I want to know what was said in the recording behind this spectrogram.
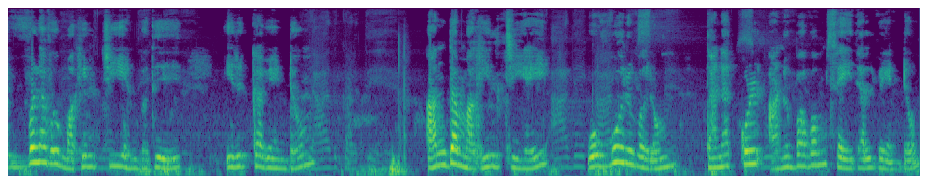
எவ்வளவு மகிழ்ச்சி என்பது இருக்க வேண்டும். அந்த மகிழ்ச்சியை ஒவ்வொருவரும் தனக்குள் அனுபவம் செய்தல் வேண்டும்.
